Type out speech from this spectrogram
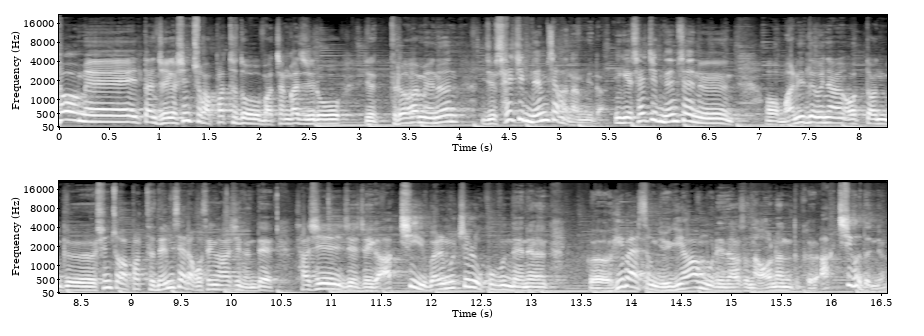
처음에 일단 저희가 신축 아파트도 마찬가지로 이제 들어가면은 이제 새집 냄새가 납니다. 이게 새집 냄새는 어, 많이들 그냥 어떤 그 신축 아파트 냄새라고 생각하시는데 사실 이제 저희가 악취 유발 물질로 구분되는 그 휘발성 유기화합물에 나와서 나오는 그 악취거든요.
